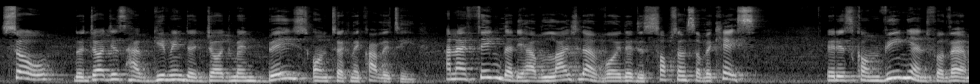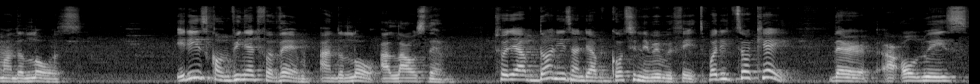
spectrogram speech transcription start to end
So, the judges have given the judgment based on technicality, and I think that they have largely avoided the substance of a case it is convenient for them and the laws. It is convenient for them and the law allows them. So they have done it and they have gotten away with it. But it's okay. There are always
